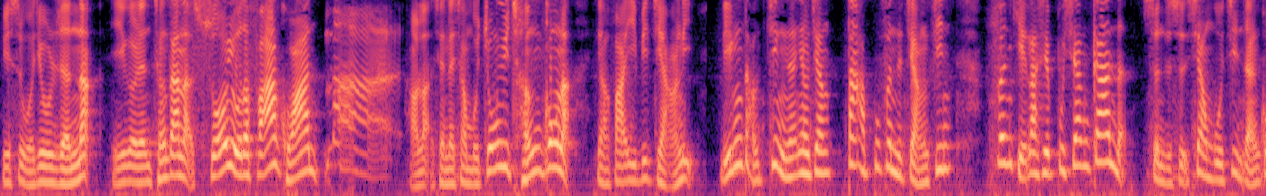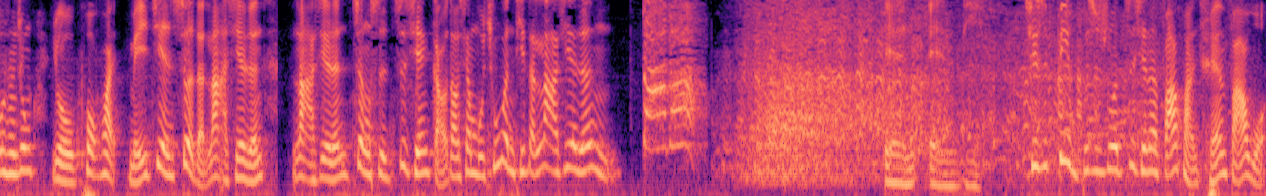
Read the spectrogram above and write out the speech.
于是我就忍了，一个人承担了所有的罚款。好了，现在项目终于成功了，要发一笔奖励。领导竟然要将大部分的奖金分给那些不相干的，甚至是项目进展过程中有破坏、没建设的那些人。那些人正是之前搞到项目出问题的那些人。打他！N N D，其实并不是说之前的罚款全罚我，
